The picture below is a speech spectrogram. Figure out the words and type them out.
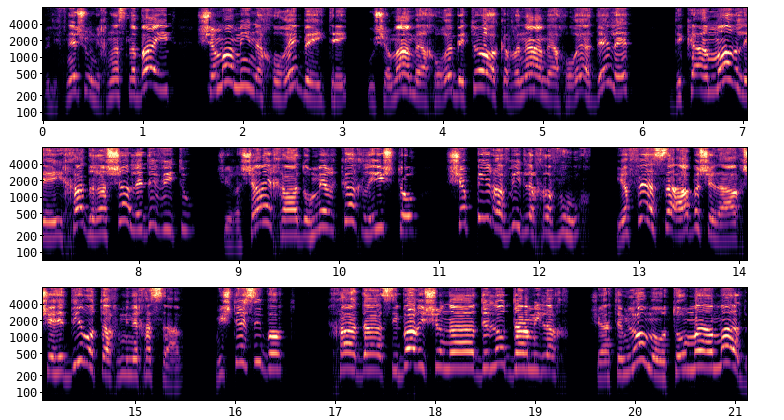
ולפני שהוא נכנס לבית, שמע מן אחורי ביתי, הוא שמע מאחורי ביתו, הכוונה מאחורי הדלת, דקאמר לי אחד רשע לדביתו, שרשע אחד אומר כך לאשתו, שפיר אביד לך אבוך, יפה עשה אבא שלך שהדיר אותך מנכסיו, משתי סיבות. חדה, סיבה ראשונה, דלא דמי לך, שאתם לא מאותו מעמד.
